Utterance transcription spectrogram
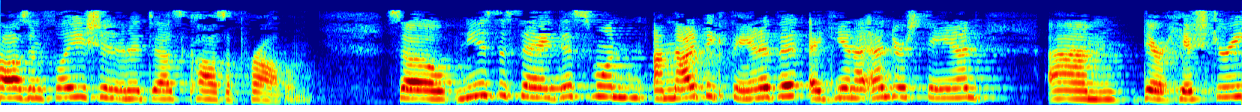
cause inflation and it does cause a problem. So, needless to say, this one, I'm not a big fan of it. Again, I understand um, their history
